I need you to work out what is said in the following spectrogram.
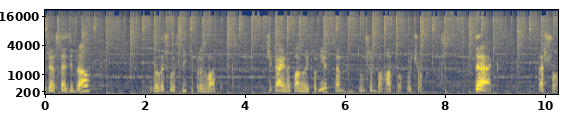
Вже все зібрав, залишилось тільки призвати. Чекаю на клановий турнір, це дуже багато очок. Так. Та що?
